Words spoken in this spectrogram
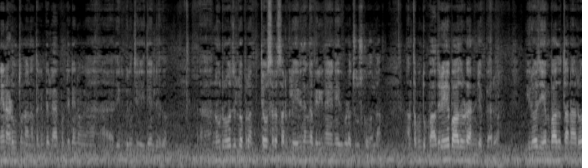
నేను అడుగుతున్నాను అంతకంటే లేకుంటే నేను దీని గురించి ఇదేం లేదు. నూరు రోజుల్లో లోపల నిత్యావసర సరుకులు ఏ విధంగా పెరిగినాయి అనేది కూడా చూసుకోవాలా. అంతకుముందు బాధుడే బాధుడు అని చెప్పారు. ఈరోజు ఏం బాధుతున్నారో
